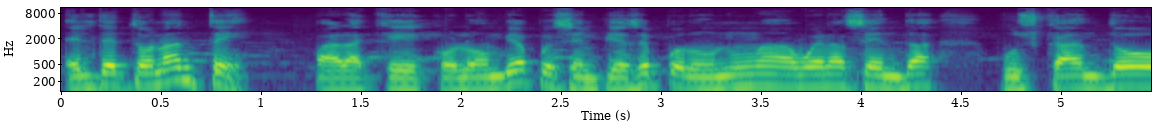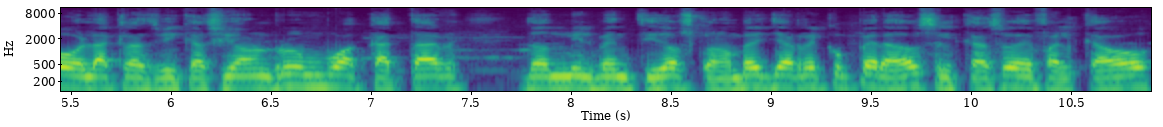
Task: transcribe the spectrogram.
el detonante para que Colombia pues empiece por una buena senda buscando la clasificación rumbo a Qatar 2022 con hombres ya recuperados, el caso de Falcao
